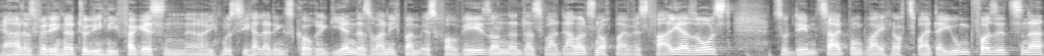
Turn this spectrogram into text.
Ja, das werde ich natürlich nie vergessen. Äh, ich muss dich allerdings korrigieren. Das war nicht beim SVW, sondern das war damals noch bei Westfalia Soest. Zu dem Zeitpunkt war ich noch zweiter Jugendvorsitzender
